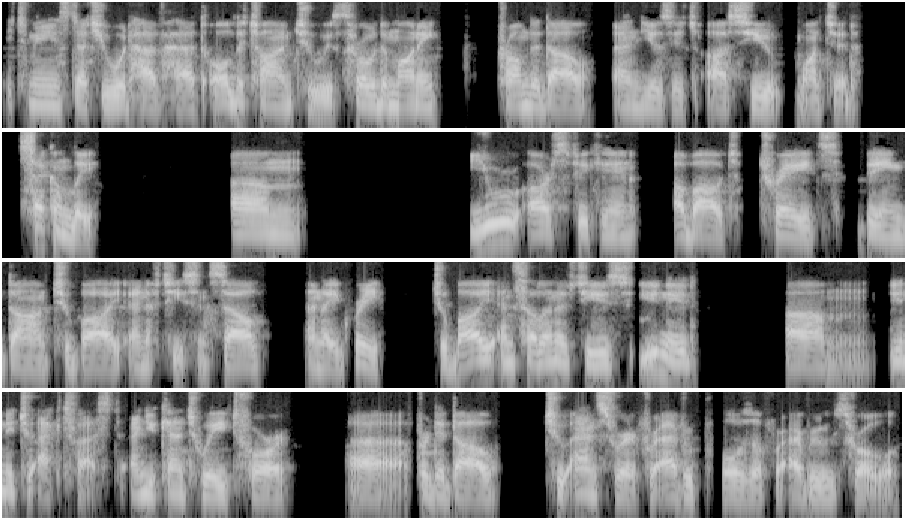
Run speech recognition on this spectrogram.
It means that you would have had all the time to withdraw the money from the DAO and use it as you wanted. Secondly, um, you are speaking about trades being done to buy NFTs and sell, and I agree. To buy and sell NFTs, you need um, you need to act fast, and you can't wait for uh, for the DAO to answer for every proposal, for every withdrawal.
